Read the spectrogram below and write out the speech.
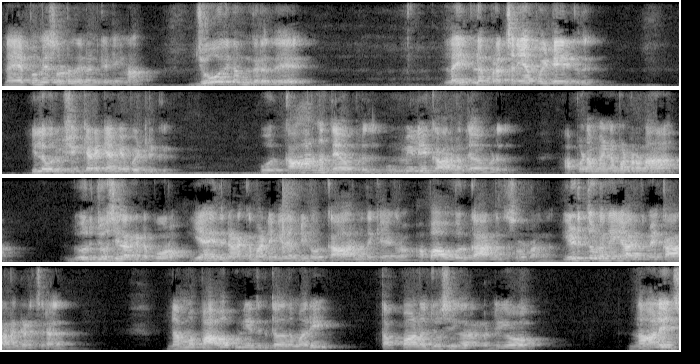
நான் எப்பவுமே சொல்கிறது என்னன்னு கேட்டிங்கன்னா ஜோதிடம்ங்கிறது லைஃப்பில் பிரச்சனையாக போயிட்டே இருக்குது. இல்லை ஒரு விஷயம் கிடைக்காமே போயிட்டுருக்கு. ஒரு காரணம் தேவைப்படுது. உண்மையிலேயே காரணம் தேவைப்படுது. அப்போ நம்ம என்ன பண்ணுறோன்னா ஒரு ஜோசியக்காரங்கிட்ட போகிறோம் ஏன் இது நடக்க மாட்டேங்குது அப்படின்னு ஒரு காரணத்தை கேட்குறோம் அப்போ அவங்க ஒரு காரணத்தை சொல்கிறாங்க எடுத்த உடனே யாருக்குமே காரணம் கிடைச்சிடாது நம்ம பாவ புண்ணியத்துக்கு தகுந்த மாதிரி தப்பான ஜோசியக்காரங்கிட்டையோ நாலேஜ்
